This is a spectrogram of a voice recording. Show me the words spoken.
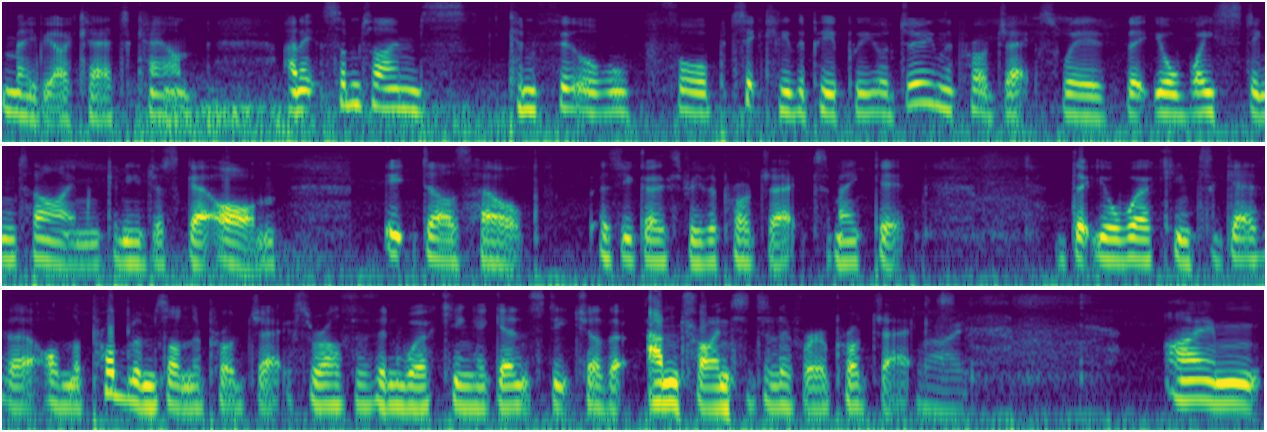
maybe I care to count. And it sometimes can feel, for particularly the people you're doing the projects with, that you're wasting time and can you just get on? It does help as you go through the project to make it that you're working together on the problems on the projects rather than working against each other and trying to deliver a project. Right. I'm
